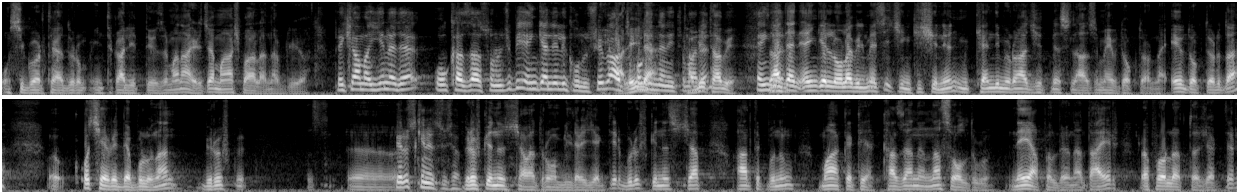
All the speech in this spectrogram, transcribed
o sigortaya durum intikal ettiği zaman ayrıca maaş bağlanabiliyor. Peki ama yine de o kaza sonucu bir engellilik oluşuyor ve artık Haliyle, o günden itibaren tabii, tabii. Engel. Zaten engelli olabilmesi için kişinin kendi müracaat etmesi lazım ev doktoruna. Ev doktoru da o çevrede bulunan bir Berufskenntnischaft. Berufskenntnischaft'a durumu bildirecektir. Berufskenntnischaft artık bunun muhakkak kazanın nasıl olduğu, ne yapıldığına dair raporlar tutacaktır.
